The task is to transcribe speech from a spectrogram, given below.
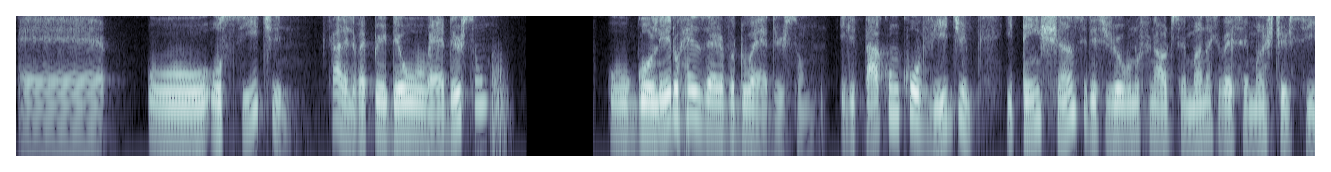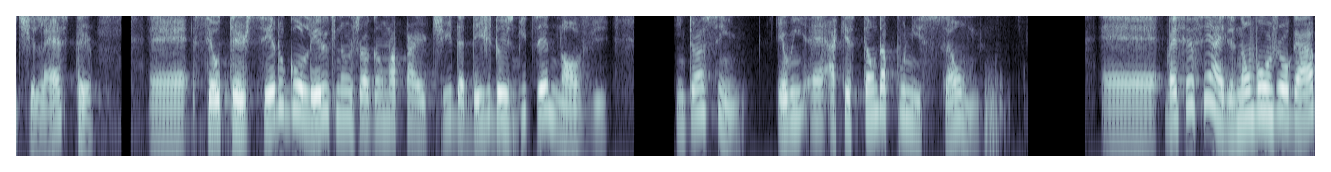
É, o, o City, cara, ele vai perder o Ederson, o goleiro reserva do Ederson, ele tá com Covid e tem chance desse jogo no final de semana, que vai ser Manchester City e Leicester, é, ser o terceiro goleiro que não joga uma partida desde 2019. Então, assim, eu, é, a questão da punição é, vai ser assim, ah, eles não vão jogar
